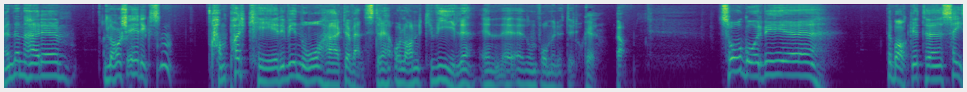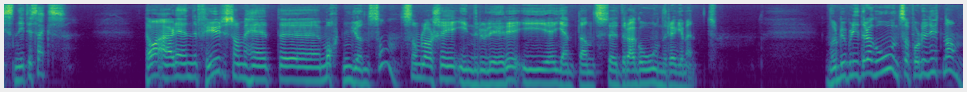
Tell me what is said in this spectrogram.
Men den her eh, Lars Eriksen, han parkerer vi nå her til venstre og lar han hvile en, en, noen få minutter. Okay. Ja. Så går vi eh, tilbake til 1696. Da er det en fyr som het eh, Morten Jønsson, som lar seg innrullere i eh, Jämtlands eh, dragonregiment. Når du blir dragon, så får du nytt navn,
